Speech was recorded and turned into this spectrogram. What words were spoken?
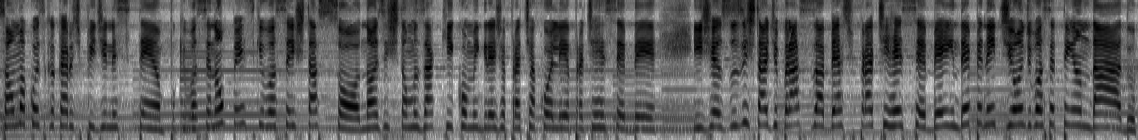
Só uma coisa que eu quero te pedir nesse tempo, que você não pense que você está só. Nós estamos aqui como igreja para te acolher, para te receber. E Jesus está de braços abertos para te receber, independente de onde você tem andado.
